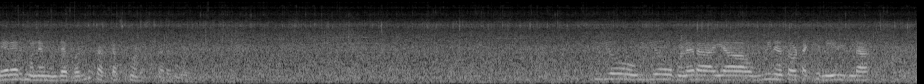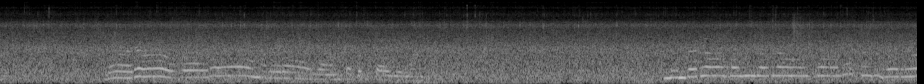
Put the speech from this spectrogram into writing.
ಬೇರೆಯವ್ರ ಮನೆ ಮುಂದೆ ಬಂದು ಕಕ್ಕಸ್ ಮಾಡಿಸ್ತಾರೆ ನೋಡಿ. ಅಯ್ಯೋ ಅಯ್ಯೋ, ಮಳೆರಾಯ, ಹೂವಿನ ತೋಟಕ್ಕೆ ನೀರಿಲ್ಲ ಬಾರೋ ಬಾರೋ ಮಳೆರಾಯ ಅಂತ ಬರ್ತಾ ಇದೆ ನೋಡಿ ಬಂದರೋ ಬಂದರೋ ಬಾರೋ ಬಂದರೋ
